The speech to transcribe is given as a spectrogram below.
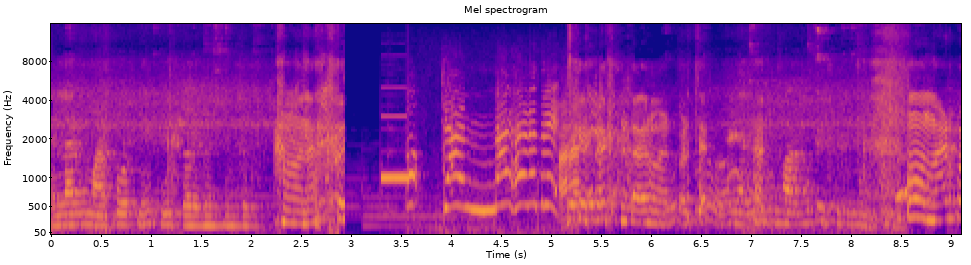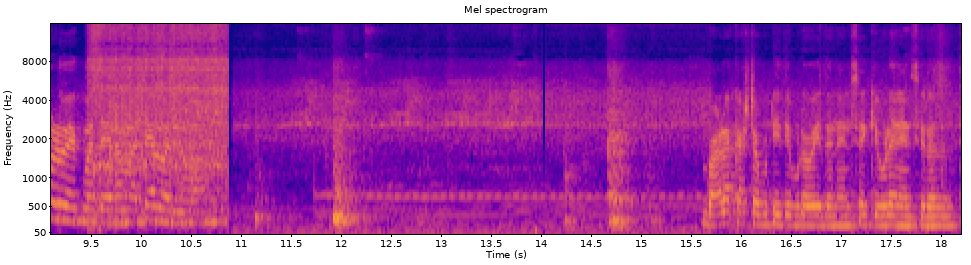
ಎಲ್ಲರಿಗೂ ಮಾಡ್ಕೊಡ್ತೀನಿ ಕೂತ್ಕೊಳ್ಳೋದು ಹ್ಞೂ ನಾವು ಹ್ಞೂ ಮಾಡ್ಕೊಡ್ಬೇಕು ಮತ್ತೆ ನಮ್ಮ ಅತ್ತೆ ಅಲ್ವ ನೀವು? ಭಾಳ ಕಷ್ಟಪಟ್ಟಿದ್ದೆ ಬಿಡವ ಇದು ನೆನ್ಸಕ್ಕೆ ಇವಳೆ ನೆನೆಸಿರೋದಂತ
